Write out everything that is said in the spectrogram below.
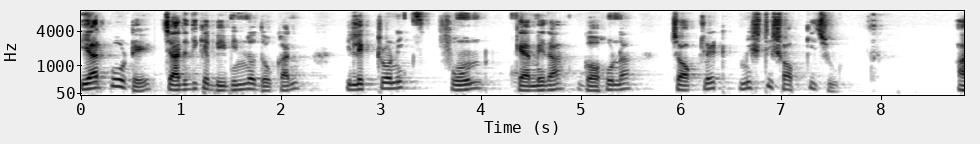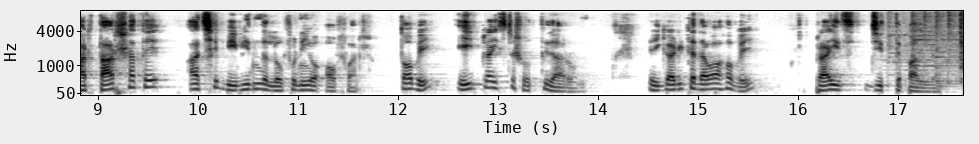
এয়ারপোর্টে চারিদিকে বিভিন্ন দোকান, ইলেকট্রনিক্স, ফোন, ক্যামেরা, গহনা, চকলেট, মিষ্টি সব কিছু আর তার সাথে আছে বিভিন্ন লোভনীয় অফার। তবে এই প্রাইসটা সত্যি দারুণ। এই গাড়িটা দেওয়া হবে প্রাইজ জিততে পারলে।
